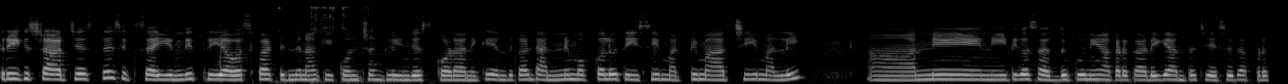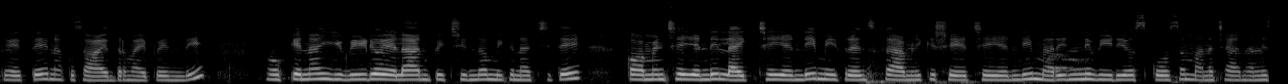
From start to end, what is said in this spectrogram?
త్రీకి స్టార్ట్ చేస్తే సిక్స్ అయ్యింది. త్రీ అవర్స్ పట్టింది నాకు కొంచెం క్లీన్ చేసుకోవడానికి. ఎందుకంటే అన్ని మొక్కలు తీసి మట్టి మార్చి మళ్ళీ అన్నీ నీట్గా సర్దుకుని అక్కడ కడిగి అంతా చేసేది అప్పటికైతే నాకు సాయంత్రం అయిపోయింది. ఓకేనా? ఈ వీడియో ఎలా అనిపించిందో మీకు నచ్చితే కామెంట్ చేయండి లైక్ చేయండి మీ ఫ్రెండ్స్ ఫ్యామిలీకి షేర్ చేయండి. మరిన్ని వీడియోస్ కోసం మన ఛానల్ని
